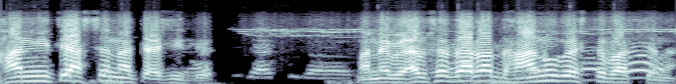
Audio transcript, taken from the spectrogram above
ধান নিতে আসছে না চাষিদের। মানে ব্যবসাদাররা ধানও বেচতে পারছে না।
